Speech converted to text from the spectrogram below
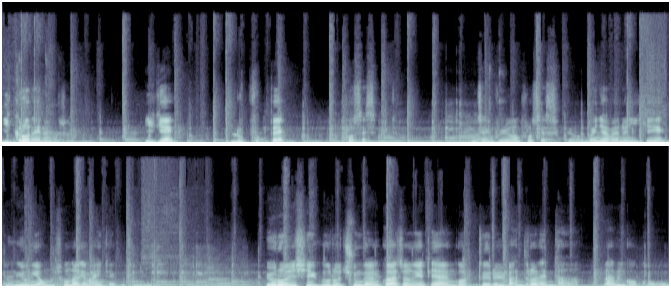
이끌어내는 거죠. 이게 루프백 프로세스입니다. 굉장히 훌륭한 프로세스고요. 왜냐하면 이게 응용이 엄청나게 많이 되거든요. 이런 식으로 중간 과정에 대한 것들을 만들어낸다라는 거고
